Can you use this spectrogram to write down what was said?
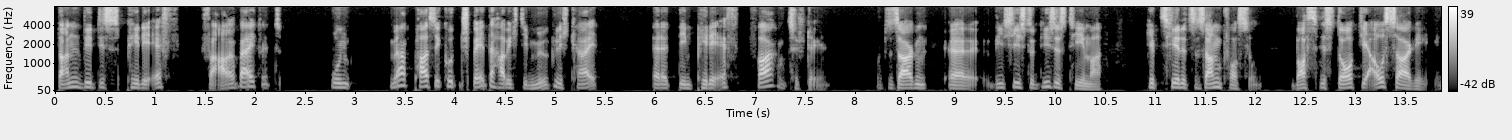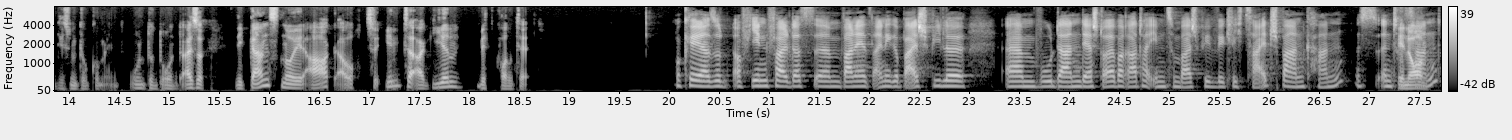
dann wird dieses PDF verarbeitet und ja, ein paar Sekunden später habe ich die Möglichkeit, äh, dem PDF Fragen zu stellen und zu sagen, äh, wie siehst du dieses Thema? Gibt es hier eine Zusammenfassung. Was ist dort die Aussage in diesem Dokument? Und, und, und. Also eine ganz neue Art auch zu interagieren mit Content. Okay, also auf jeden Fall, das ähm, waren jetzt einige Beispiele, ähm, wo dann der Steuerberater eben zum Beispiel wirklich Zeit sparen kann. Ist interessant.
